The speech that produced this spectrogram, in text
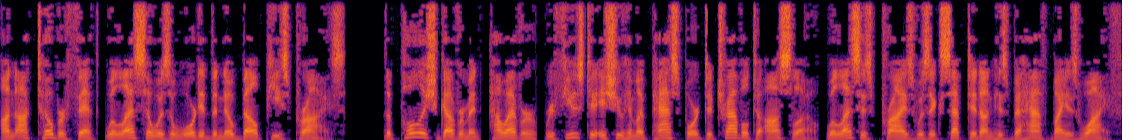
On October 5, Walesa was awarded the Nobel Peace Prize. The Polish government, however, refused to issue him a passport to travel to Oslo. Walesa's prize was accepted on his behalf by his wife.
